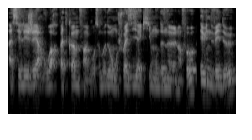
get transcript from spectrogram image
assez légère, voire pas de com. Enfin, grosso modo, on choisit à qui on donne l'info. Et une V2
